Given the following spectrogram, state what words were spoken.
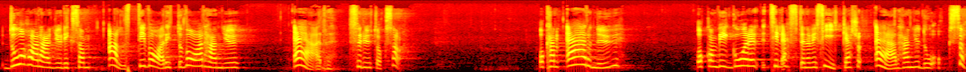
då har han ju liksom alltid varit, då var han ju är förut också. Och han är nu, och om vi går till efter när vi fikar så är han ju då också.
